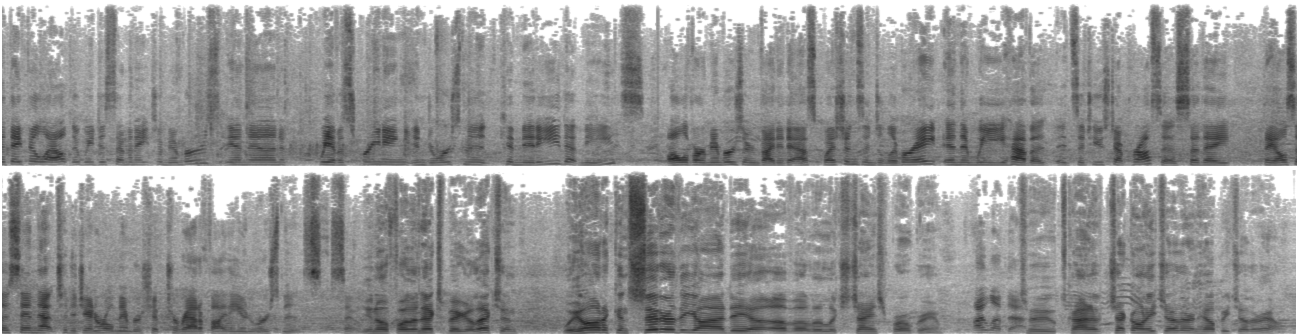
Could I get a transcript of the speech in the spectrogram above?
that they fill out that we disseminate to members. And then we have a screening endorsement committee that meets. All of our members are invited to ask questions and deliberate. And then we have a, it's a two step process. So they, they also send that to the general membership to ratify the endorsements. So, you know, for the next big election, we ought to consider the idea of a little exchange program. I love that. To kind of check on each other and help each other out.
